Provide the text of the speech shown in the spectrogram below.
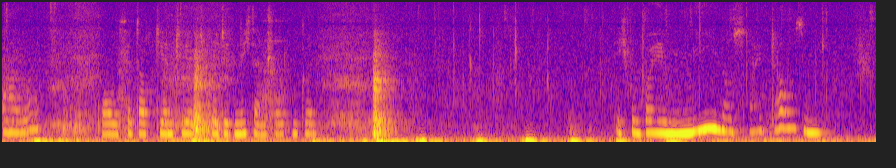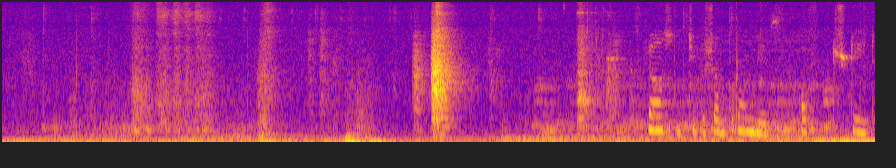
Aber, wow, ich hätte auch TNT explodiert nicht einschalten können. Ich bin bei minus 1000. Ja, ist ein typischer Brunnen, wie es oft steht.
